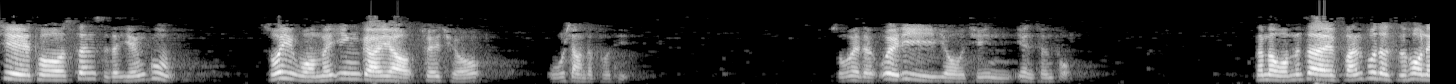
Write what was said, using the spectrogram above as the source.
解脱生死的缘故，所以我们应该要追求无上的菩提。所谓的为利有情愿成佛。那么我们在凡夫的时候呢，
